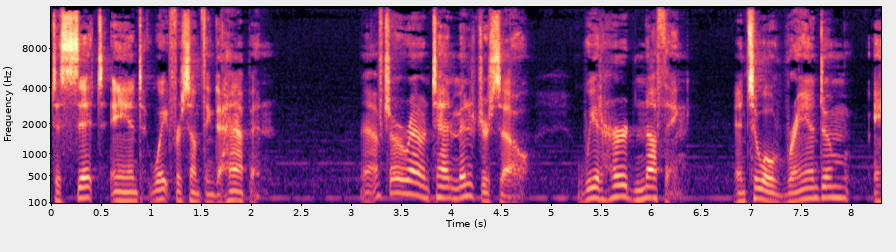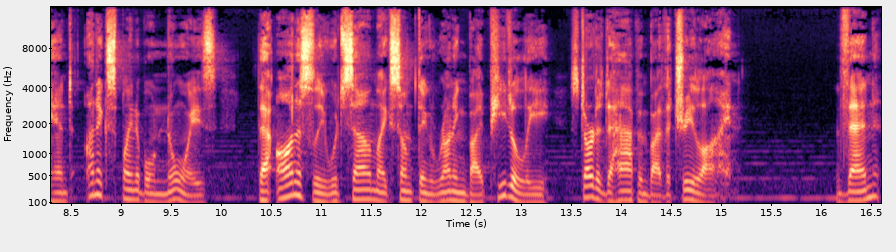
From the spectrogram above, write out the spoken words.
to sit and wait for something to happen. After around 10 minutes or so, we had heard nothing until a random and unexplainable noise that honestly would sound like something running bipedally started to happen by the tree line. Then,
